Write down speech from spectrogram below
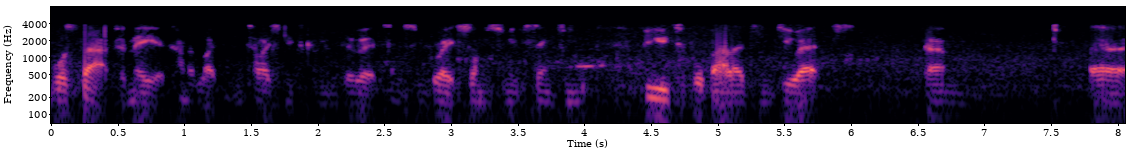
was that for me. It kind of like enticed me to come and do it. Some some great songs for me to sing, some beautiful ballads and duets. Um, uh,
